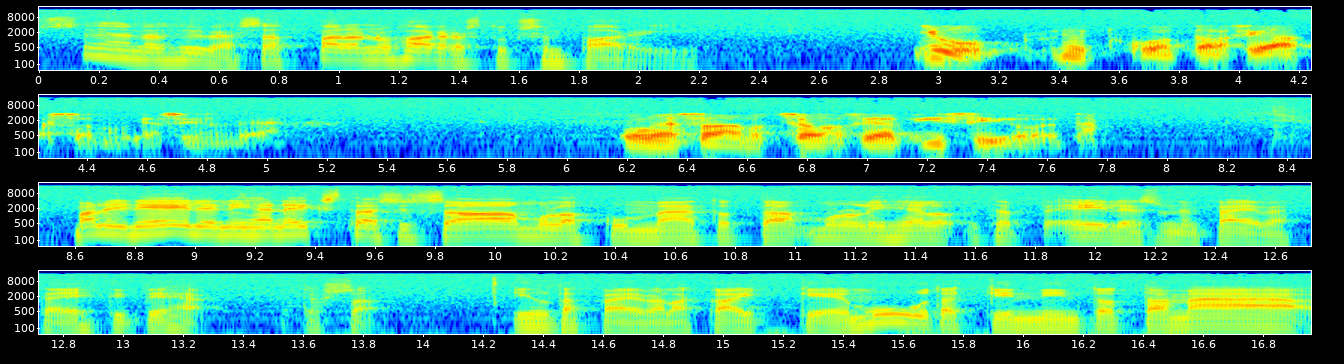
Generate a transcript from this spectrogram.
Sehän on hyvä. Sä oot palannut harrastuksen pariin. Juu, nyt kun on taas jaksanut ja silleen. Olen saanut sellaisia visioita. Mä olin eilen ihan ekstaisissa aamulla, kun mä, tota, mulla oli hel- eilen sellainen päivä, että ehti tehdä tuossa iltapäivällä kaikkea muutakin, niin tota, mä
